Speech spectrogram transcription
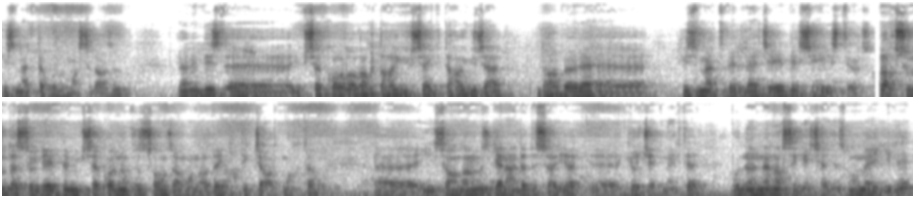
hizmette bulunması lazım. Yani biz e, yüksek oğlu olarak daha yüksek, daha güzel, daha böyle e, hizmet verileceği bir şehir istiyoruz. Olarak şunu da söyleyebilirim, yüksek oğlu nüfusu son zamanlarda gittikçe artmakta. E, insanlarımız genelde dışarıya e, göç etmekte. Bunun önüne nasıl geçeriz? Bununla ilgili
